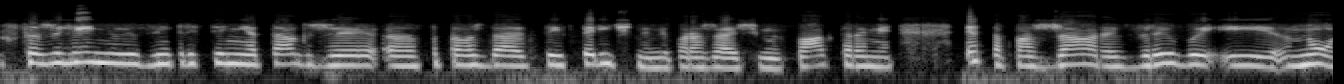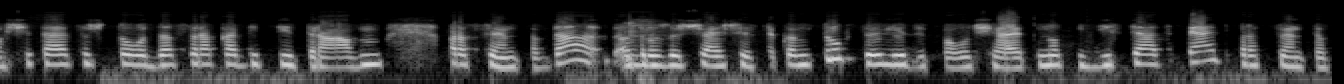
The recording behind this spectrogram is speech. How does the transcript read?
к сожалению, землетрясения также э, сопровождаются и вторичными поражающими факторами. Это пожары, взрывы, и, но считается, что до 45 травм процентов да, от разрушающейся конструкции люди получают получает, но 55%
